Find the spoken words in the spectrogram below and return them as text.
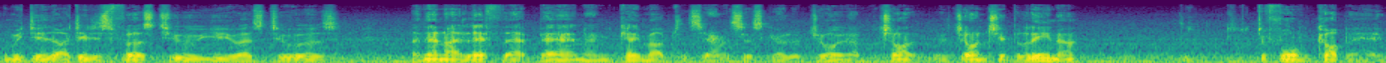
And we did. I did his first two U.S. tours, and then I left that band and came up to San Francisco to join up with John Cipollina to, to form Copperhead.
